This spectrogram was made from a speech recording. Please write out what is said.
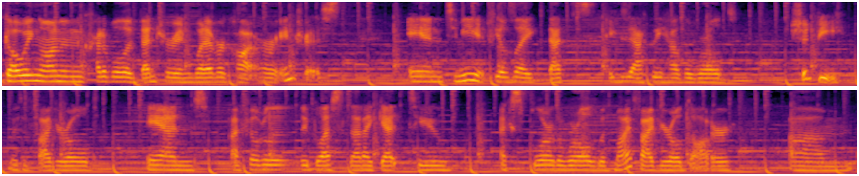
going on an incredible adventure in whatever caught her interest. And to me, it feels like that's exactly how the world should be with a five year old. And I feel really blessed that I get to explore the world with my five year old daughter um,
